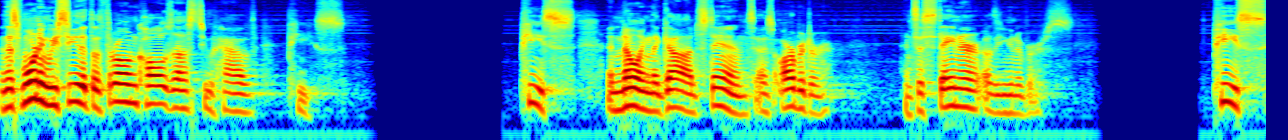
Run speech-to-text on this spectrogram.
And this morning, we see that the throne calls us to have peace. Peace and knowing that God stands as arbiter and sustainer of the universe. Peace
